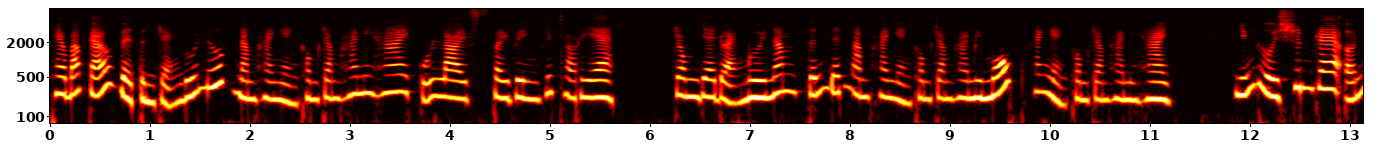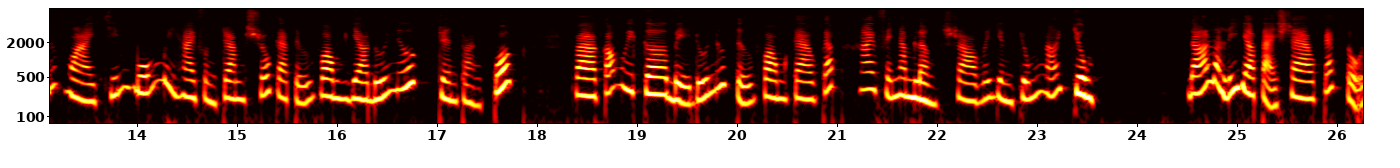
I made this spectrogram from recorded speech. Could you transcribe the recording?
Theo báo cáo về tình trạng đuối nước năm 2022 của Life Saving Victoria, trong giai đoạn 10 năm tính đến năm 2021-2022, những người sinh ra ở nước ngoài chiếm 42% số ca tử vong do đuối nước trên toàn quốc và có nguy cơ bị đuối nước tử vong cao gấp 2,5 lần so với dân chúng nói chung. Đó là lý do tại sao các tổ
